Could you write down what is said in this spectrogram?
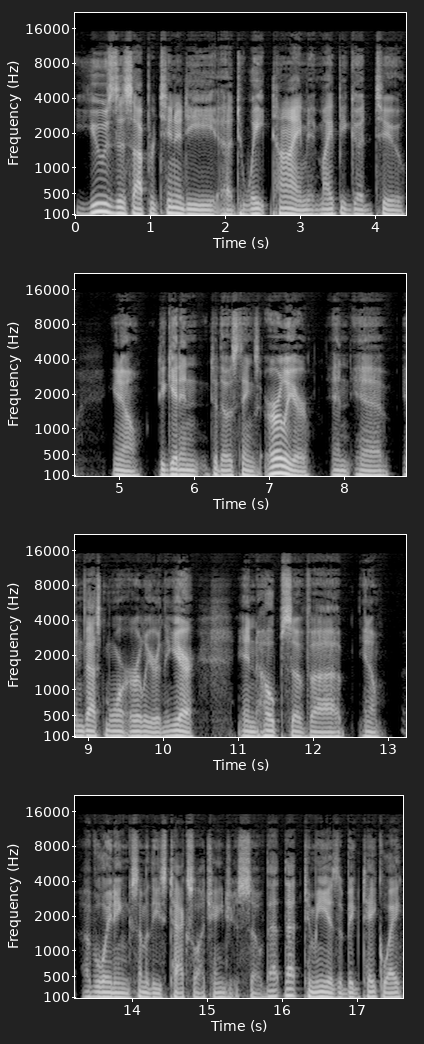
use this opportunity uh, to wait time, it might be good to, you know, to get into those things earlier and uh, invest more earlier in the year in hopes of, uh, you know, avoiding some of these tax law changes. So that that to me is a big takeaway.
